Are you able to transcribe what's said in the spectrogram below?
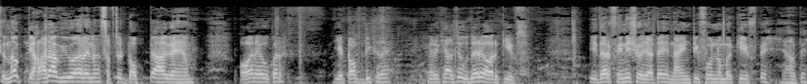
इतना प्यारा व्यू आ रहा है ना, सबसे टॉप पे आ गए हम। और है ऊपर, ये टॉप दिख रहा है। मेरे ख्याल से उधर है और केव्स इधर फिनिश हो जाता है 94 नंबर केव पे, यहाँ पे।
